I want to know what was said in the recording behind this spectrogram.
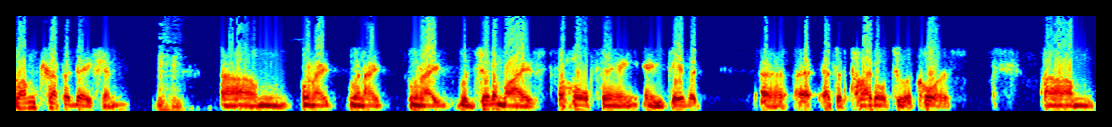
some trepidation, mm-hmm. um, when I when I when I legitimized the whole thing and gave it uh, as a title to a course, um,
